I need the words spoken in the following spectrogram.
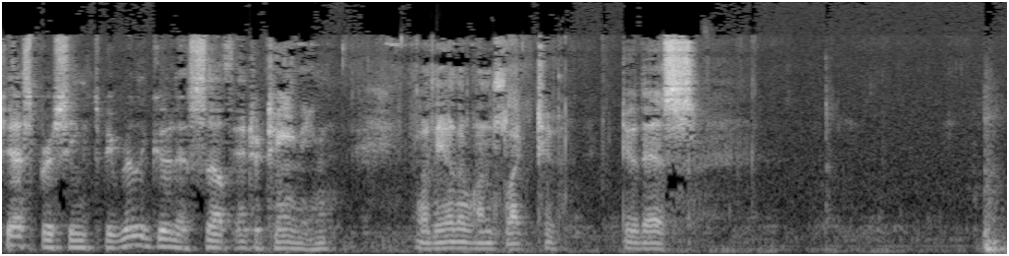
Jasper seems to be really good at self entertaining, while the other ones like to do this. And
